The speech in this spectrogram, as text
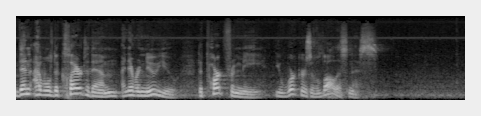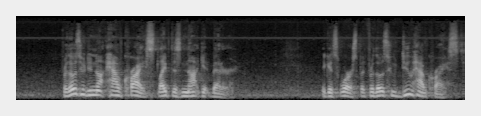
then I will declare to them, I never knew you. Depart from me, you workers of lawlessness. For those who do not have Christ, life does not get better. It gets worse. But for those who do have Christ,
